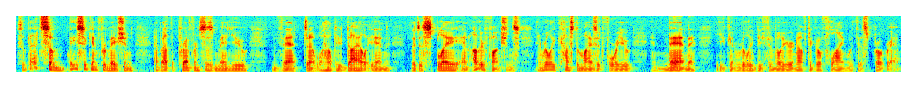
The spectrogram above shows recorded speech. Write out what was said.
So that's some basic information about the preferences menu that uh, will help you dial in the display and other functions and really customize it for you. And then you can really be familiar enough to go flying with this program.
